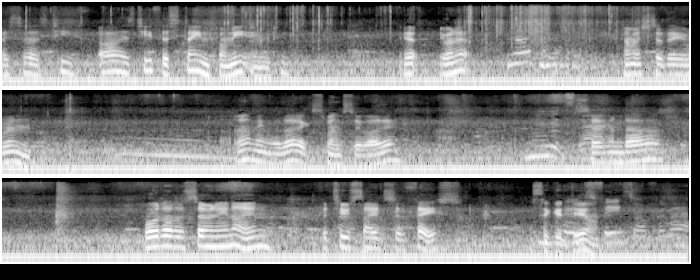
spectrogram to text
He still has teeth. Oh, his teeth are stained from eating too. Yep, you want it? No. How much do they run? I don't think they're that expensive, are they? Maybe it's. Seven dollars? Four dollars seventy nine for two sides of face. That's a good Put deal.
